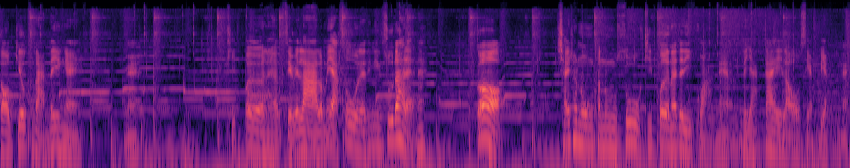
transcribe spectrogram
จอมเกี้ยวกราดได้ยังไงนะคีเปอร์นะครับเสียเวลาเราไม่อยากสู้เลยจริงๆสู้ได้แหละนะ ก็ใช้ธนูธนูสู้คีเปอร์น่าจะดีกว่านะฮะระยะใกล้เราเสียเปรียบนะ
